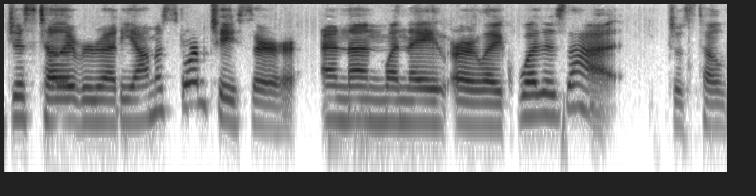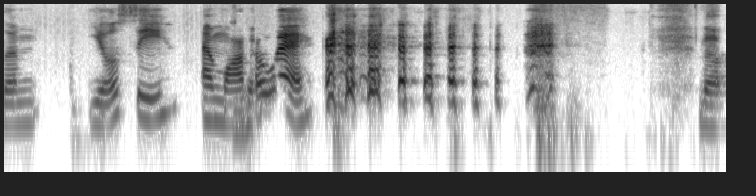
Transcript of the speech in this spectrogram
just tell everybody I'm a storm chaser. And then when they are like, What is that? Just tell them, You'll see, and walk away. now,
